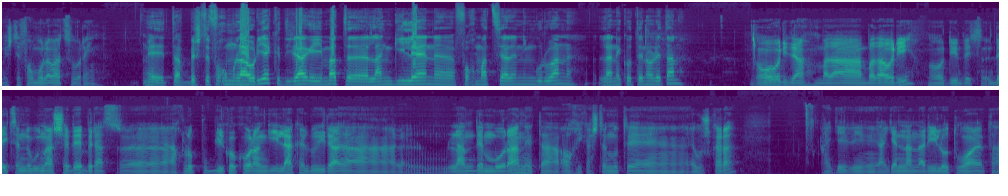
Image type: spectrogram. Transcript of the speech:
beste formula batzu horrein. Eta beste formula horiek dira gehien bat eh, langileen eh, formatzearen inguruan laneko tenoretan? Hori da, bada, bada hori, hori deitzen duguna sede, beraz uh, arlo publikoko langilak heldu dira lan denboran eta hori ikasten dute Euskara haien lanari lotua eta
